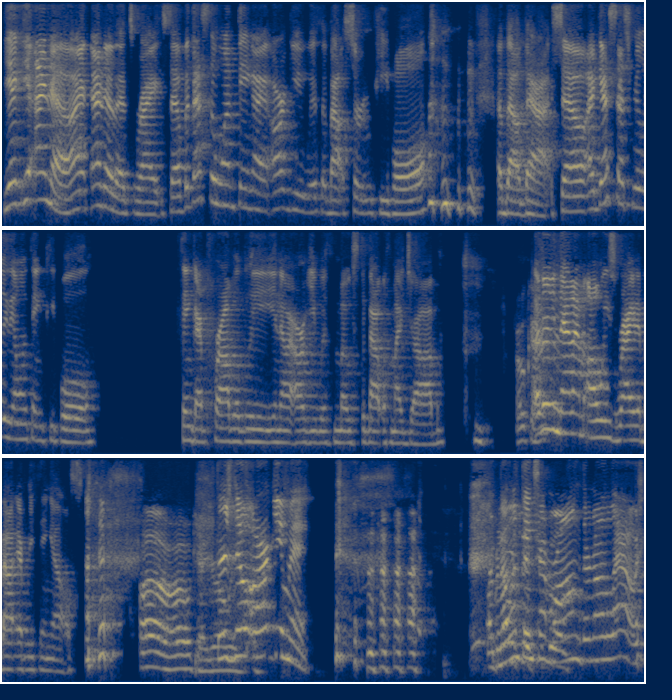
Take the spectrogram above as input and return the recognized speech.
Yeah, yeah, I know. I, I know that's right. So, but that's the one thing I argue with about certain people about that. So, I guess that's really the only thing people think I probably, you know, I argue with most about with my job. Okay. Other than that, I'm always right about everything else. oh, okay. You're There's no argument. no one thinks I'm wrong. They're not allowed.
